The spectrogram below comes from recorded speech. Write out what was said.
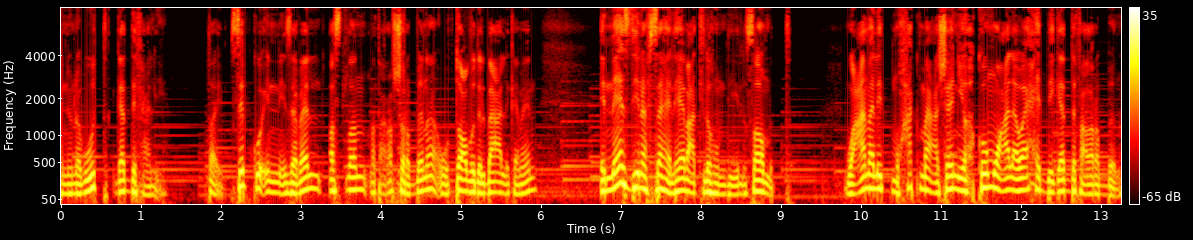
إنه نابوت جدف عليه طيب سيبكوا إن إيزابيل أصلا ما تعرفش ربنا وبتعبد البعل كمان. الناس دي نفسها اللي هي بعت لهم دي اللي صامت وعملت محاكمة عشان يحكموا على واحد بيجدف على ربنا.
